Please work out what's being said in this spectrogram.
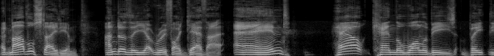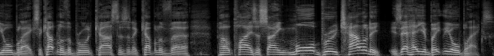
at Marvel Stadium under the uh, roof, I gather, and how can the Wallabies beat the All Blacks? A couple of the broadcasters and a couple of uh, players are saying more brutality. Is that how you beat the All Blacks?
